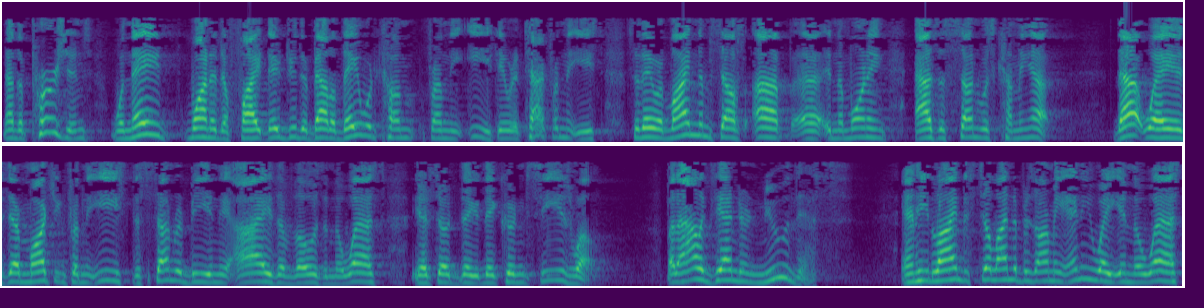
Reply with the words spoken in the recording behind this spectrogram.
Now the Persians, when they wanted to fight, they'd do their battle, they would come from the east. They would attack from the east. So they would line themselves up uh, in the morning as the sun was coming up. That way, as they're marching from the east, the sun would be in the eyes of those in the west, Yeah, so they, they couldn't see as well. But Alexander knew this. And he lined, still lined up his army anyway in the west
